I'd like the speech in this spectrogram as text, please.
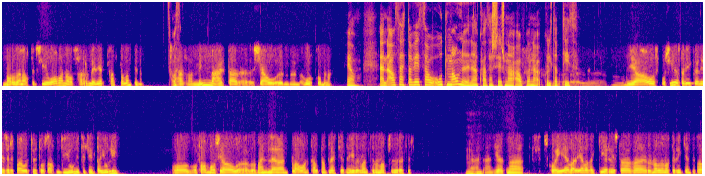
norðanáttin síðu ofan og þar með er kallt á landinu og það er svona minna hægt að sjá um, um úrkomuna Já, en á þetta við þá út mánuðinu eða hvað þessi svona ákveðna kvölda tíð? Já, sko síðasta vikan í þessari spá er 28. júni til 5. júli og, og þá má sjá vænlegan bláan kaldan blett hérna yfir landinu langt sögur eftir mm -hmm. en, en hérna sko ef að, ef að það gerist að það eru norðanáttur ríkjandi þá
